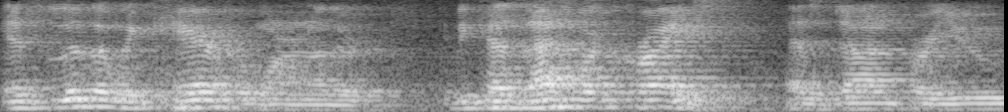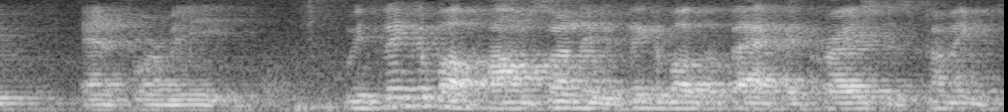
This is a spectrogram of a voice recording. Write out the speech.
It's to live that we care for one another. Because that's what Christ has done for you and for me. We think about Palm Sunday. We think about the fact that Christ is coming.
